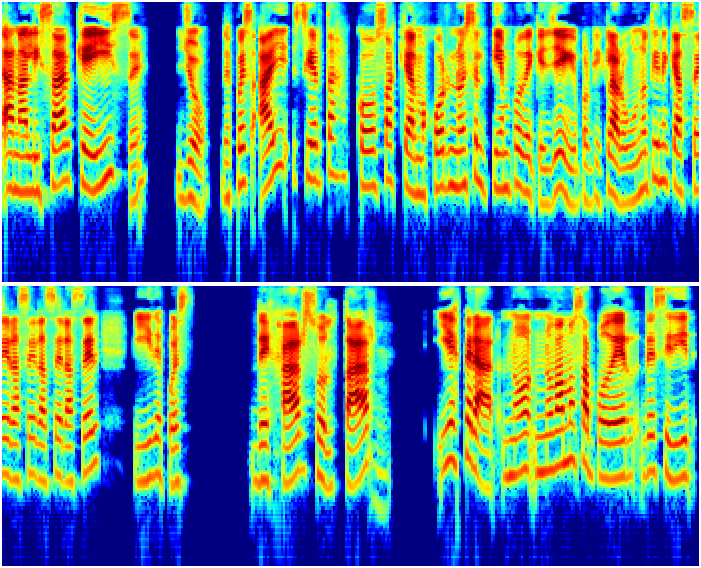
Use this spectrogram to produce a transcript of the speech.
analizar qué hice yo. Después hay ciertas cosas que a lo mejor no es el tiempo de que llegue, porque claro, uno tiene que hacer, hacer, hacer, hacer y después dejar, soltar y esperar. No, no vamos a poder decidir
